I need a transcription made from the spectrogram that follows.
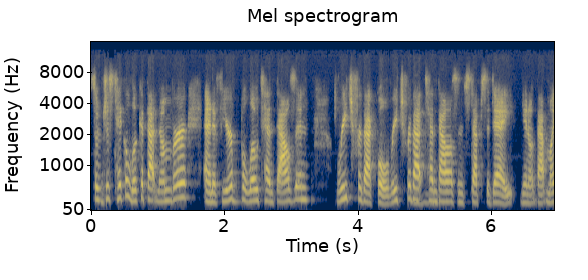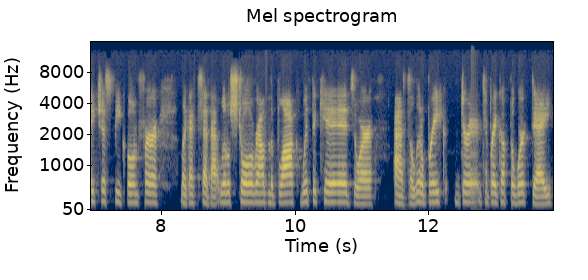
So just take a look at that number. And if you're below 10,000, reach for that goal, reach for that mm-hmm. 10,000 steps a day. You know, that might just be going for, like I said, that little stroll around the block with the kids or as a little break during to break up the workday.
